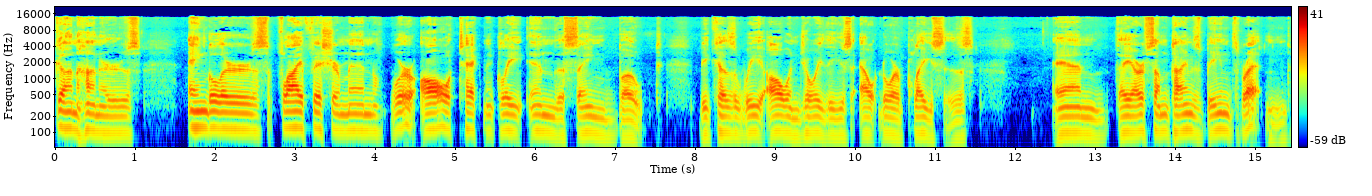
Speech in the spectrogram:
gun hunters, anglers, fly fishermen, we're all technically in the same boat because we all enjoy these outdoor places and they are sometimes being threatened.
